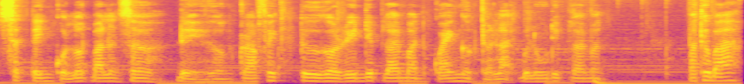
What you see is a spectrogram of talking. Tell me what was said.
setting của load balancer để hướng traffic từ green deployment quay ngược trở lại blue deployment. Và thứ ba,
